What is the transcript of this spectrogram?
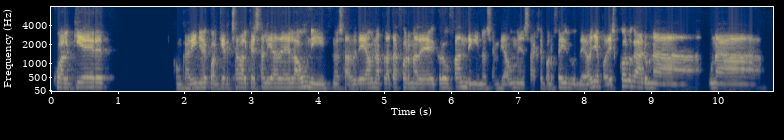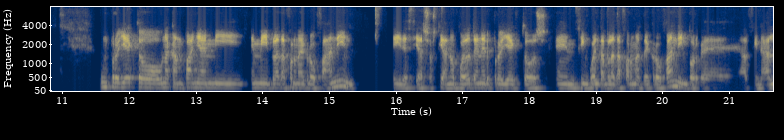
cualquier con cariño, ¿eh? cualquier chaval que salía de la uni nos abría una plataforma de crowdfunding y nos enviaba un mensaje por Facebook de, oye, ¿podéis colgar una, una un proyecto o una campaña en mi, en mi plataforma de crowdfunding? Y decías, hostia, no puedo tener proyectos en 50 plataformas de crowdfunding porque al final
